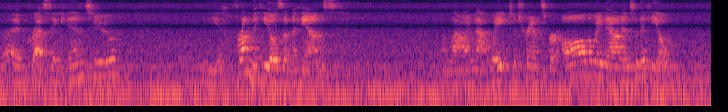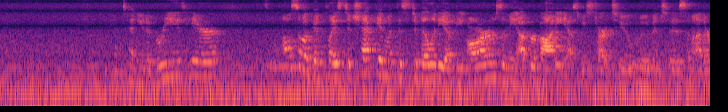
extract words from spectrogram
Good, pressing into the, from the heels of the hands allowing that weight to transfer all the way down into the heel. Continue to breathe here. It's also a good place to check in with the stability of the arms and the upper body as we start to move into some other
